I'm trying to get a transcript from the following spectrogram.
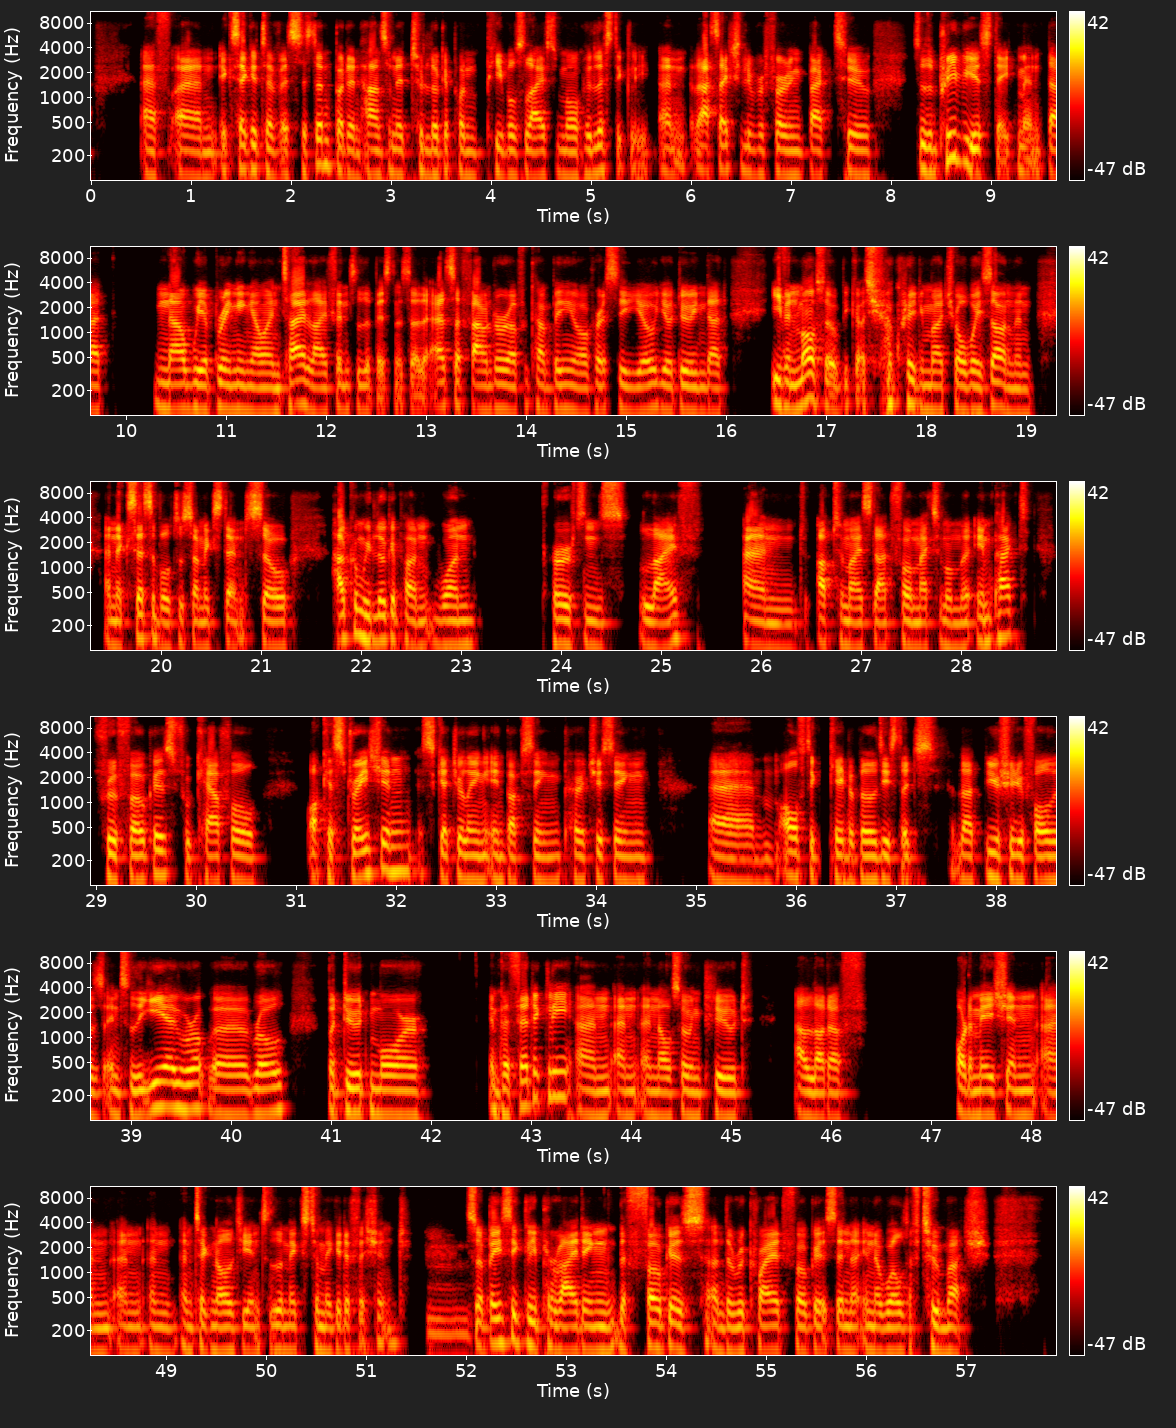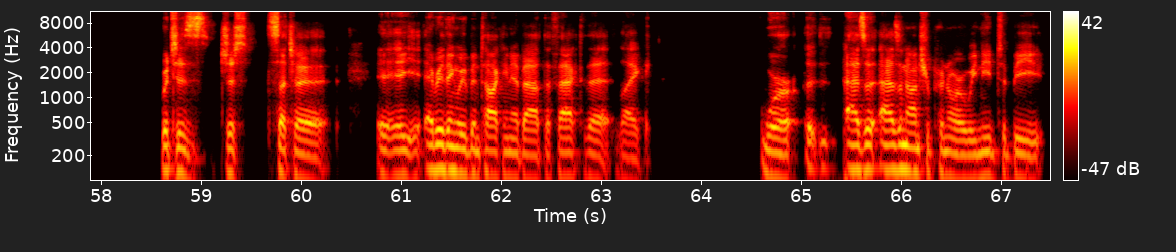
of an executive assistant, but enhancing it to look upon people's lives more holistically. And that's actually referring back to to the previous statement that now we are bringing our entire life into the business. So as a founder of a company or a CEO, you're doing that even more so because you're pretty much always on and, and accessible to some extent. So how can we look upon one person's life and optimize that for maximum impact through focus, through careful orchestration, scheduling, inboxing, purchasing, um, all of the capabilities that that usually falls into the EA ro- uh, role, but do it more empathetically and and and also include a lot of automation and and and, and technology into the mix to make it efficient. Mm. So basically, providing the focus and the required focus in a, in a world of too much, which is just such a everything we've been talking about. The fact that like we're as a as an entrepreneur we need to be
